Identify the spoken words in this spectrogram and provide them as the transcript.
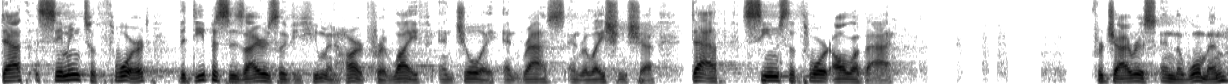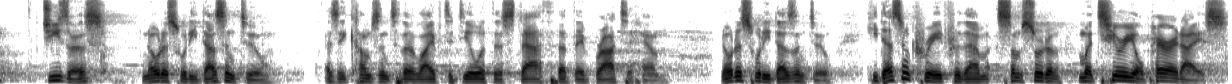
Death seeming to thwart the deepest desires of the human heart for life and joy and rest and relationship. Death seems to thwart all of that. For Jairus and the woman, Jesus, notice what he doesn't do as he comes into their life to deal with this death that they've brought to him. Notice what he doesn't do. He doesn't create for them some sort of material paradise.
